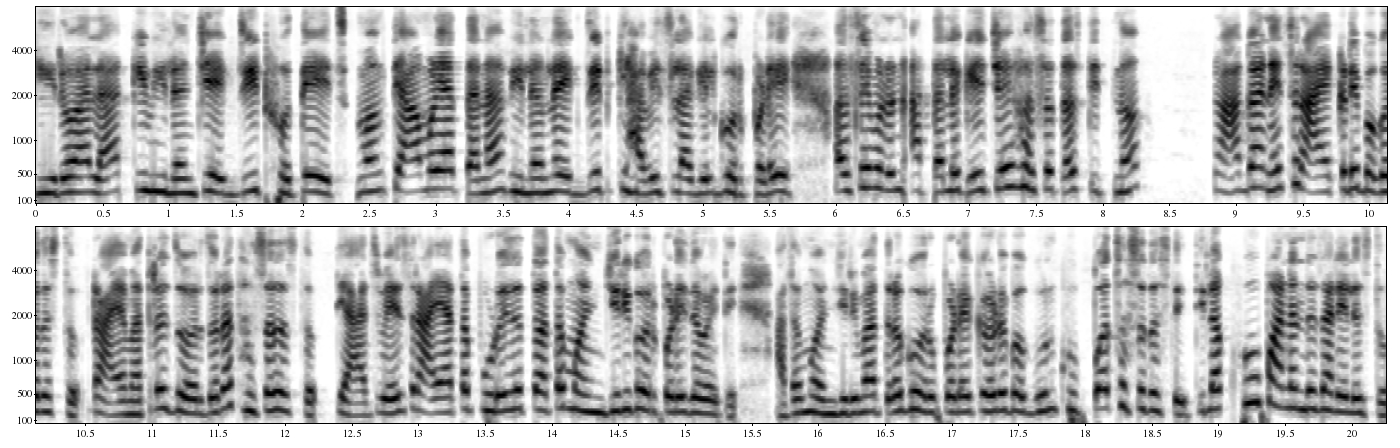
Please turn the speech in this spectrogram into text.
हिरो आला की व्हिलनची एक्झिट होतेच. मग त्यामुळे आता ना व्हिलनला एक्झिट घ्यावीच लागेल घोरपडे. असे म्हणून आता लगेच जय हसतच तिथनं रागानेच रायाकडे बघत असतो. राया मात्र जोरजोरात हसत असतो. त्याच वेळेस राया आता पुढे जातो. आता मंजिरी घोरपडे जवळ येते. आता मंजिरी मात्र घोरपडेकडे बघून खूपच हसत असते. तिला खूप आनंद झालेला असतो.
